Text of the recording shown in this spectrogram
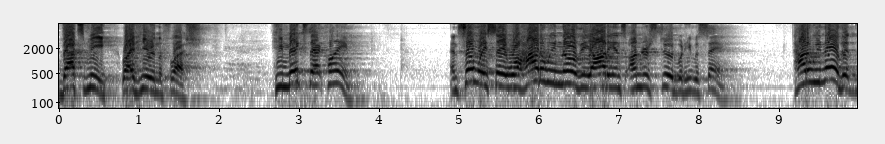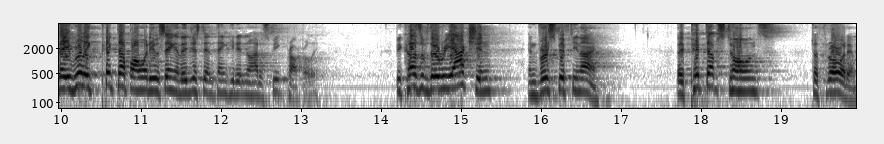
That's me right here in the flesh. He makes that claim. And some may say, well, how do we know the audience understood what he was saying? How do we know that they really picked up on what he was saying and they just didn't think he didn't know how to speak properly? Because of their reaction in verse 59. They picked up stones to throw at him.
